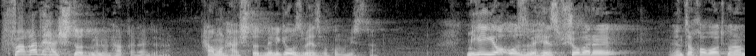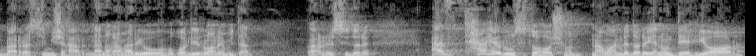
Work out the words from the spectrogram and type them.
فقط 80 میلیون حق رأی دارن. همون 80 میلیون که عضو حزب کمونیستن. میگه یا عضو حزب شو بره انتخابات کنن بررسی میشه هر ننقمری و قولی را نمیدن. بررسی داره. از ته روستاهاشون نماینده داره یعنی اون دهیار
